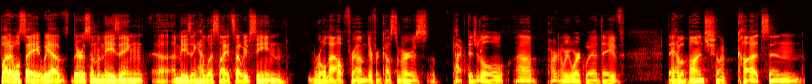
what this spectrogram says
But I will say we have there are some amazing uh, amazing headless sites that we've seen rolled out from different customers. Pack Digital uh, partner we work with, they've they have a bunch like cuts and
